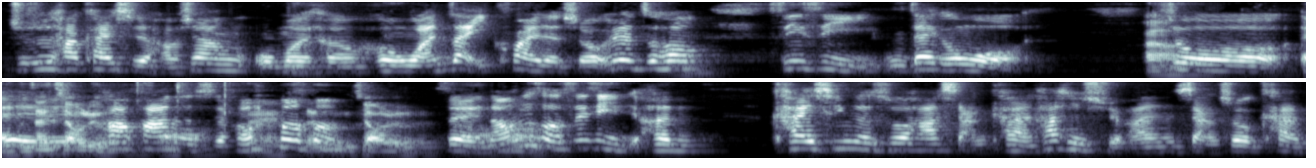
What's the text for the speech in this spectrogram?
就是他开始好像我们很很玩在一块的时候，因为之后 C C 你在跟我啊做诶在交流啪啪的时候，对，然后那时候候 C C 很开心的说他想看，他很喜欢享受看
